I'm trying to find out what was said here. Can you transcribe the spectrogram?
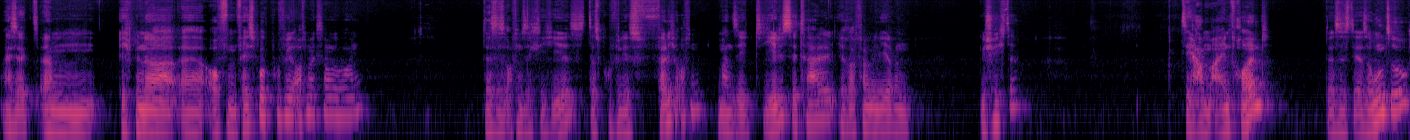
Habe ich gesagt, ähm, ich bin da äh, auf ein Facebook-Profil aufmerksam geworden. Das ist offensichtlich ihres. Das Profil ist völlig offen. Man sieht jedes Detail ihrer familiären Geschichte. Sie haben einen Freund, das ist der so und so.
